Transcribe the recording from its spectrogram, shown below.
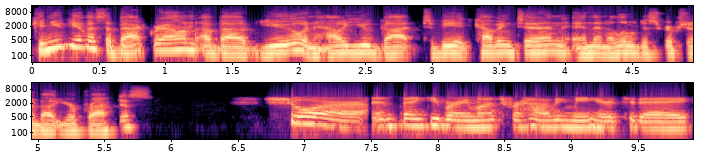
can you give us a background about you and how you got to be at Covington and then a little description about your practice? Sure, and thank you very much for having me here today.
